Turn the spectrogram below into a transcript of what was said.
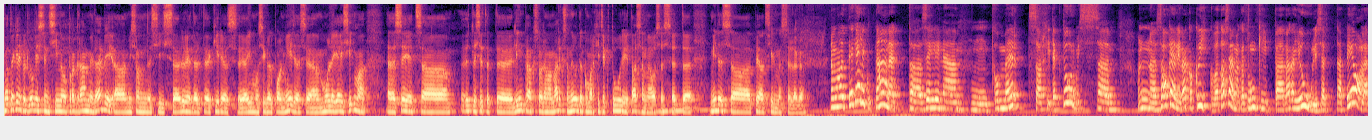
ma tegelikult lugesin sinu programmi läbi, äh, mis on siis äh, lühidalt kirjas ja ilmus igal pool meedias ja mulle jäi silma äh, see, et sa ütlesid, et linn peaks olema märksa nõudlikum arhitektuuri taseme osas, et mida sa pead silmas sellega? No ma tegelikult näen, et äh, selline mm, kommertsarhitektuur, mis äh, on sageli väga kõikuva tasemega, tungib äh, väga jõuliselt peale.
